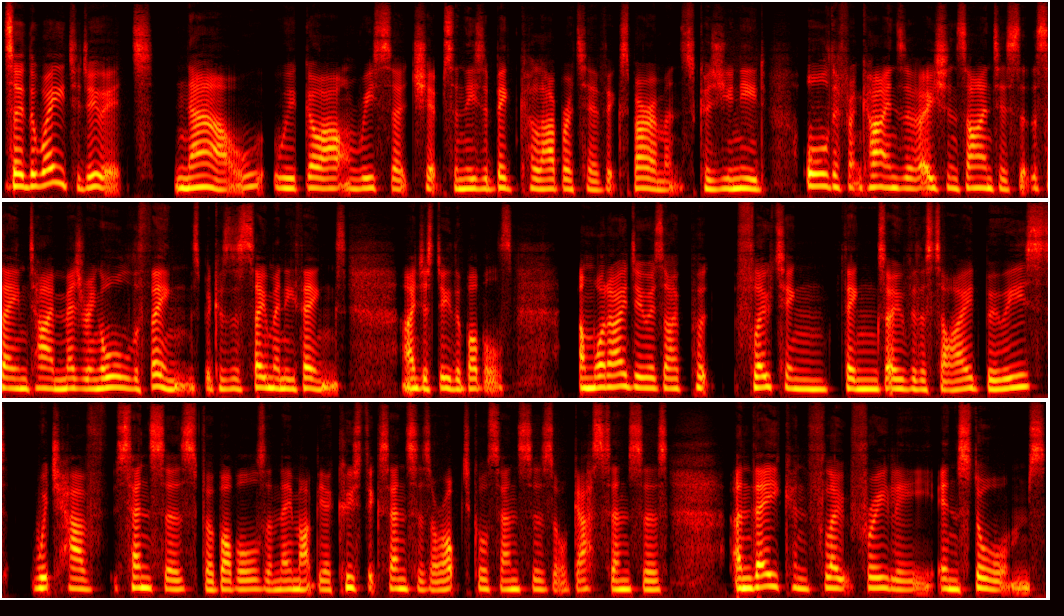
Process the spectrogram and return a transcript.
So, the way to do it now, we go out on research ships, and these are big collaborative experiments because you need all different kinds of ocean scientists at the same time measuring all the things because there's so many things. I just do the bubbles. And what I do is I put floating things over the side, buoys, which have sensors for bubbles, and they might be acoustic sensors or optical sensors or gas sensors, and they can float freely in storms.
